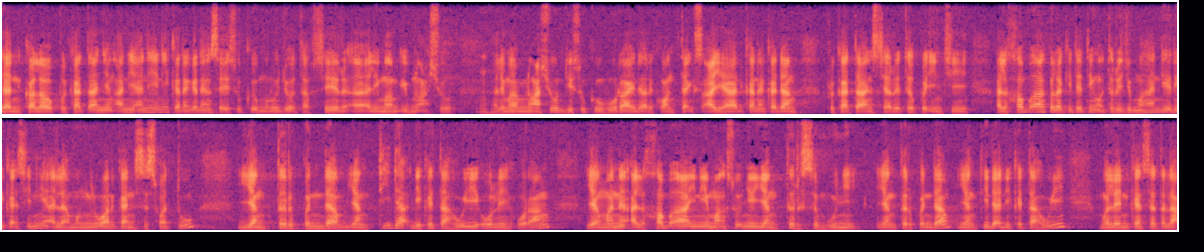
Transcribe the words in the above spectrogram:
dan kalau perkataan yang aneh-aneh ni kadang-kadang saya suka merujuk tafsir uh, Imam Ibn Ashur. Mm-hmm. Imam Ibn Ashur dia suka hurai dari konteks ayat, kadang-kadang perkataan secara terperinci. Al-khab'a kalau kita tengok terjemahan dia dekat sini adalah mengeluarkan sesuatu yang terpendam, yang tidak diketahui oleh orang yang mana al-khab'a ini maksudnya yang tersembunyi yang terpendam yang tidak diketahui melainkan setelah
